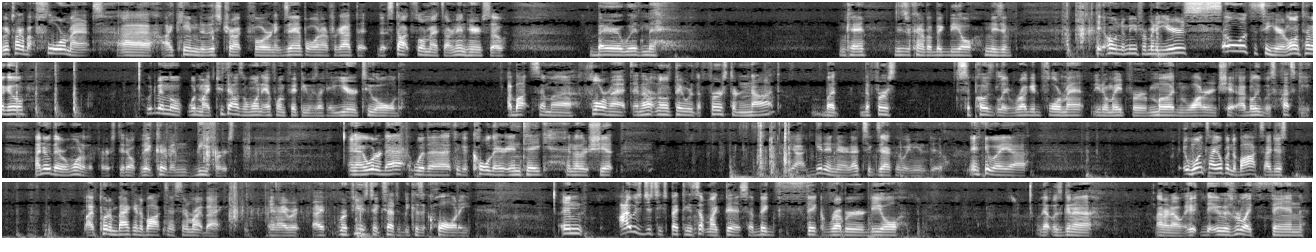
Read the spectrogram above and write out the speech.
we're talking about floor mats. Uh, I came to this truck for an example, and I forgot that the stock floor mats aren't in here, so bear with me. Okay, these are kind of a big deal. These have hit home to me for many years. So let's see here. A long time ago, would have been when my 2001 F-150 was like a year or two old. I bought some uh, floor mats, and I don't know if they were the first or not, but the first supposedly rugged floor mat, you know, made for mud and water and shit. I believe it was Husky. I know they were one of the first. They don't. They could have been the first. And I ordered that with a, I think a cold air intake and other shit. Yeah, get in there. That's exactly what you need to do. Anyway, uh, once I opened the box, I just I put them back in the box and I sent them right back. And I re I refused to accept it because of quality. And I was just expecting something like this, a big thick rubber deal that was gonna, I don't know, it, it was really thin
